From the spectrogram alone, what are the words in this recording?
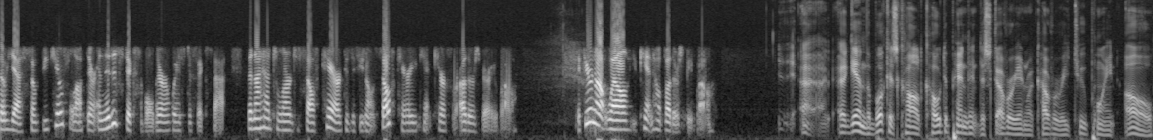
So, yes, so be careful out there. And it is fixable. There are ways to fix that. Then I had to learn to self care because if you don't self care, you can't care for others very well. If you're not well, you can't help others be well uh, again, the book is called Codependent Discovery and Recovery 2.0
